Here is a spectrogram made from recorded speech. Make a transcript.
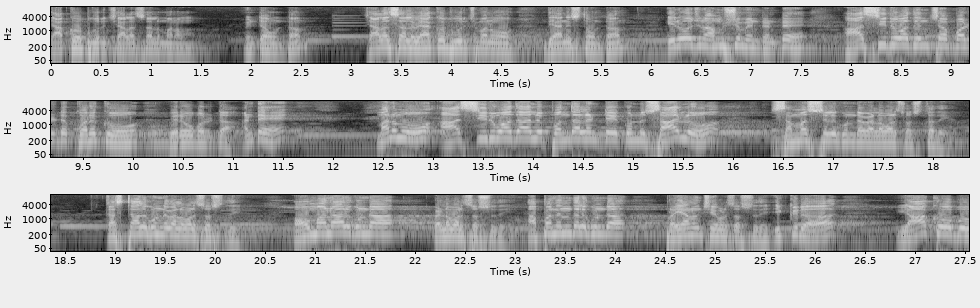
యాకోబు గురించి చాలాసార్లు మనం వింటూ ఉంటాం. చాలాసార్లు యాకోబు గురించి మనం ధ్యానిస్తూ ఉంటాం. ఈ రోజున అంశం ఏంటంటే ఆశీర్వదించబడుట కొరకు విరవబడుట. అంటే మనము ఆశీర్వాదాలు పొందాలంటే కొన్నిసార్లు సమస్యల గుండా వెళ్ళవలసి వస్తుంది. కష్టాల గుండా వెళ్ళవలసి వస్తుంది. అవమానాల గుండా వెళ్ళవలసి వస్తుంది. అపనిందల గుండా ప్రయాణం చేయవలసి వస్తుంది. ఇక్కడ యాకోబు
